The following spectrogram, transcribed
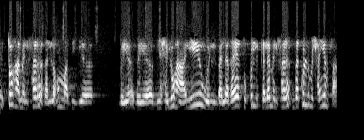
التهم الفارغه اللي هم بي بي بي بيحيلوها عليه والبلاغات وكل الكلام الفارغ ده كله مش هينفع.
